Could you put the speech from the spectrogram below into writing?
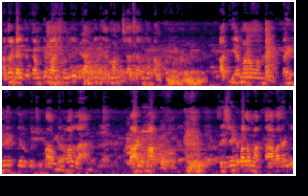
అందరూ కలిపి కమిటీ మార్చుకుని కమిటీ తీర్మానం చేద్దామని అనుకున్నాం ఆ తీర్మానం బయట వ్యక్తులు కొంచెం ప్రాబ్లం వల్ల వాళ్ళు మాకు ప్రెసిడెంట్ పదం మాకు కావాలని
